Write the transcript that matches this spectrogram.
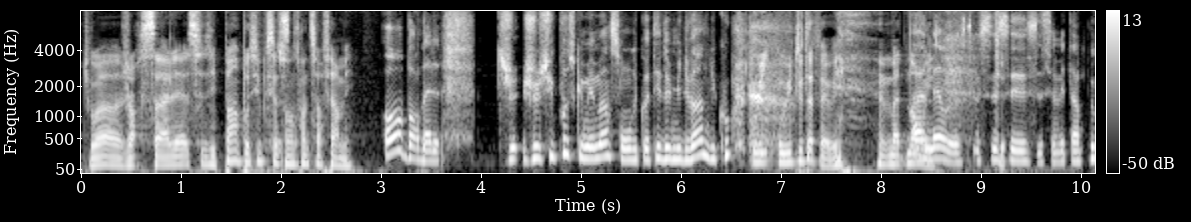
tu vois genre ça c'est pas impossible que ça soit en train de se refermer Oh bordel. Je, je suppose que mes mains sont de côté 2020 du coup. oui oui tout à fait oui maintenant ah oui merde, c'est- c'est- c'est- c'est- ça va être un peu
